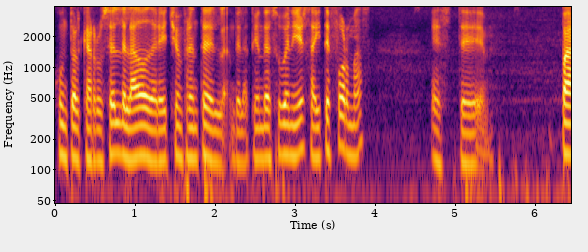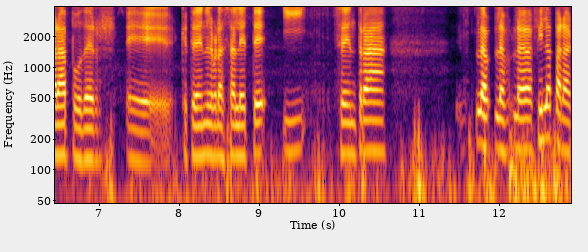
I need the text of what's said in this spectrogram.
junto al carrusel del lado derecho enfrente de la, de la tienda de souvenirs, ahí te formas este, para poder eh, que te den el brazalete y se entra... La, la, la, fila para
